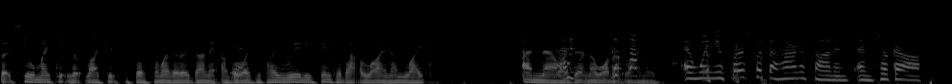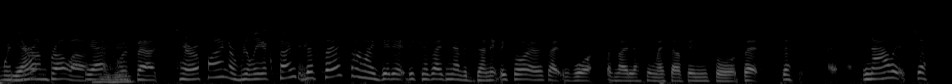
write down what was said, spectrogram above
but still make it look like it's the first time I've ever done it. Otherwise, if I really think about a line, I'm like, And now I don't know what that line is. And when you first put the harness on and, and took off with your Yeah. umbrella, Yeah. was that terrifying or really exciting? The first time I did it, because I'd never done it before, I was like, what am I letting myself in for? But the, f- uh, now it's just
